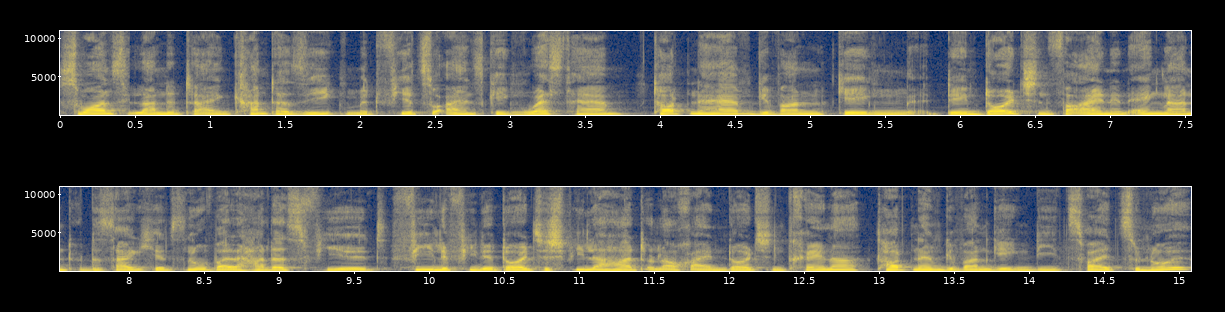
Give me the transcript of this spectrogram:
Swansea landete ein Kantersieg mit 4 zu 1 gegen West Ham. Tottenham gewann gegen den deutschen Verein in England und das sage ich jetzt nur, weil Huddersfield viele, viele deutsche Spieler hat und auch einen deutschen Trainer. Tottenham gewann gegen die 2 zu 0.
